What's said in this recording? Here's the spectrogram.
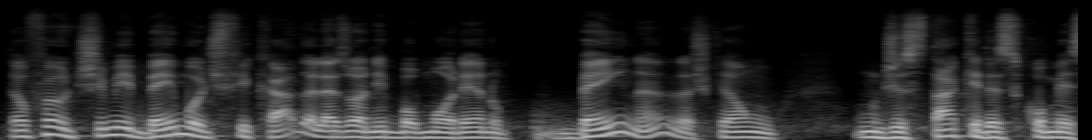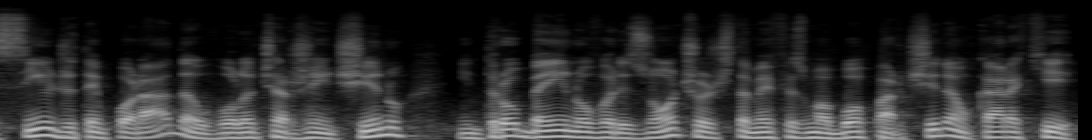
Então foi um time bem modificado. Aliás, o Aníbal Moreno bem, né? Acho que é um, um destaque desse comecinho de temporada. O volante argentino entrou bem em Novo Horizonte, hoje também fez uma boa partida. É um cara que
